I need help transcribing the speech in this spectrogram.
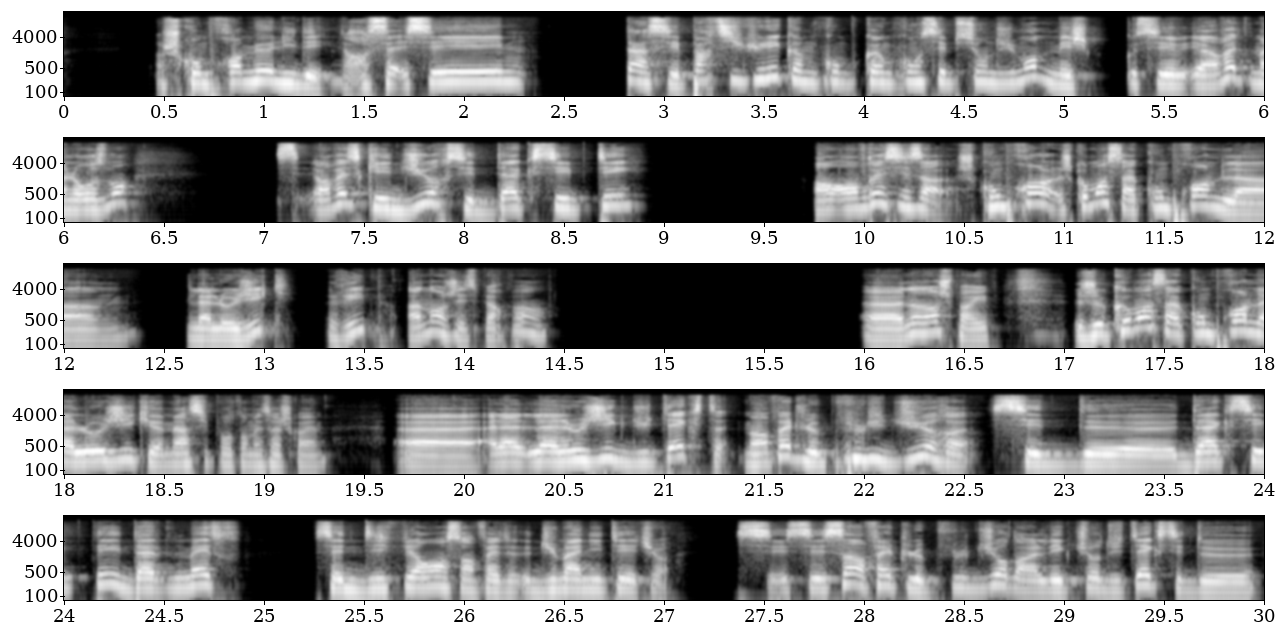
Je comprends mieux l'idée. C'est c'est particulier comme, comme conception du monde, mais c'est en fait malheureusement, en fait ce qui est dur, c'est d'accepter. En, vrai, c'est ça. Je comprends, je commence à comprendre la, la logique. Rip? Ah non, j'espère pas. Hein. Euh, non, non, je rip. Je commence à comprendre la logique. Merci pour ton message quand même. Euh, la, logique du texte, mais en fait, le plus dur, c'est d'accepter, d'admettre cette différence en fait d'humanité. Tu vois. C'est ça en fait le plus dur dans la lecture du texte, c'est de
